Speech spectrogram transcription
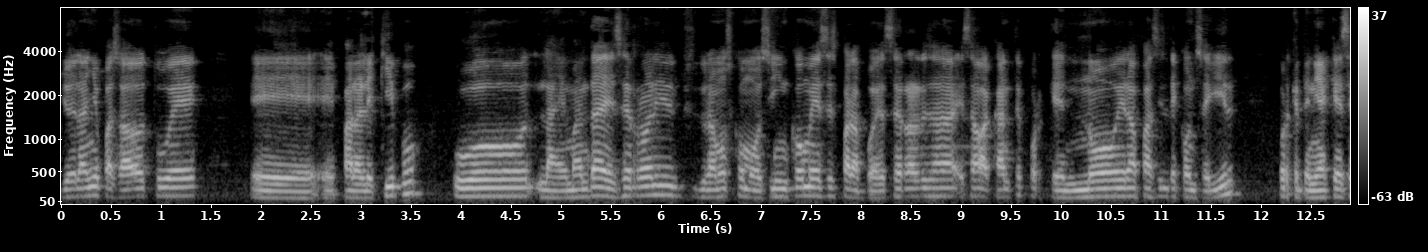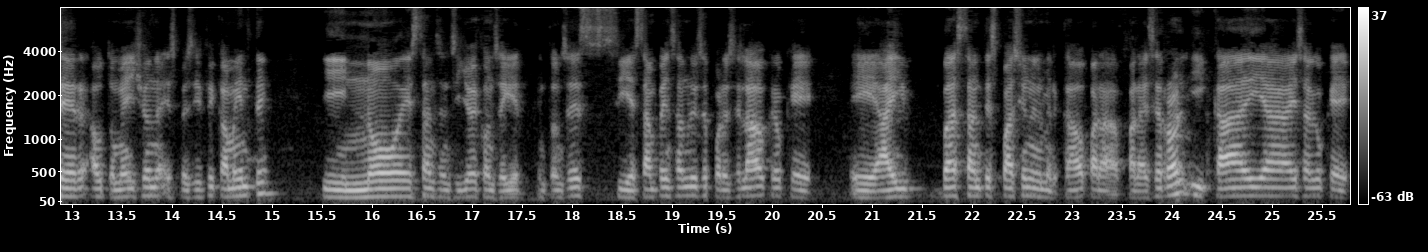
yo el año pasado tuve eh, para el equipo hubo la demanda de ese rol y duramos como cinco meses para poder cerrar esa, esa, vacante porque no era fácil de conseguir, porque tenía que ser automation específicamente y no es tan sencillo de conseguir. Entonces, si están pensando irse por ese lado, creo que eh, hay bastante espacio en el mercado para, para ese rol y cada día es algo que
